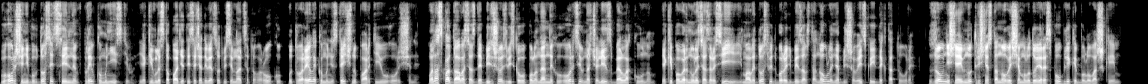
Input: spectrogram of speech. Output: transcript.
В Угорщині був досить сильним вплив комуністів, які в листопаді 1918 року утворили комуністичну партію Угорщини. Вона складалася здебільшого з військовополонених угорців на чолі з Беллакуном, які повернулися з Росії і мали досвід боротьби за встановлення більшовицької диктатури. Зовнішнє і внутрішнє становище молодої республіки було важким.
